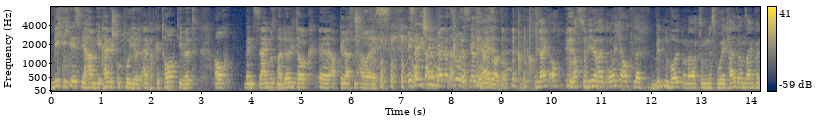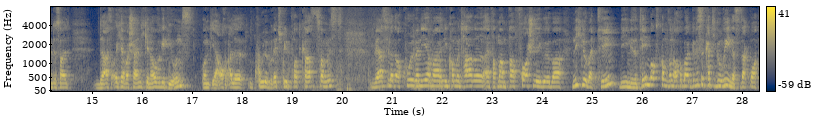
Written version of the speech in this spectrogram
wichtig ist, wir haben hier keine Struktur, hier wird einfach getalkt, hier wird auch, wenn es sein muss, mal Dirty Talk äh, abgelassen, aber es ist ja nicht schlimm, gehört dazu. Es gehört Ja, ist halt so. Vielleicht auch, was wir halt euch auch vielleicht bitten wollten oder zumindest wo ihr Teil drin sein könnt, ist halt, da es euch ja wahrscheinlich genauso geht wie uns und ihr auch alle coole Brettspiel-Podcasts vermisst, wäre es vielleicht auch cool, wenn ihr mal in die Kommentare einfach mal ein paar Vorschläge über, nicht nur über Themen, die in diese Themenbox kommen, sondern auch über gewisse Kategorien. Dass ihr sagt, boah,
